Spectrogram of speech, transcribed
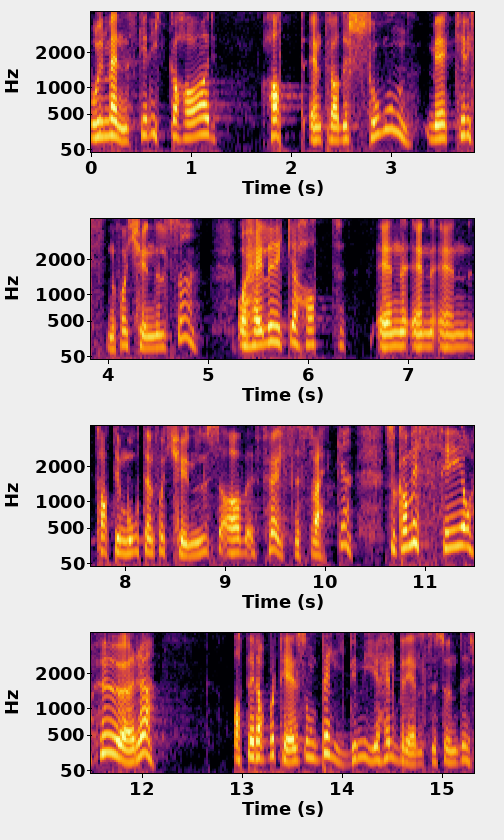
hvor mennesker ikke har hatt en tradisjon med kristen forkynnelse, og heller ikke hatt en, en, en, tatt imot en forkynnelse av frelsesverket, så kan vi se og høre at det rapporteres om veldig mye helbredelsesunder.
